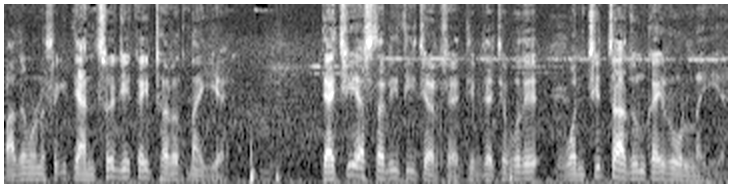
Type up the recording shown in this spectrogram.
माझं म्हणणं असं की त्यांचं जे काही ठरत नाही आहे त्याची असणारी ती चर्चा आहे. ती त्याच्यामध्ये वंचितचा अजून काही रोल नाही आहे.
